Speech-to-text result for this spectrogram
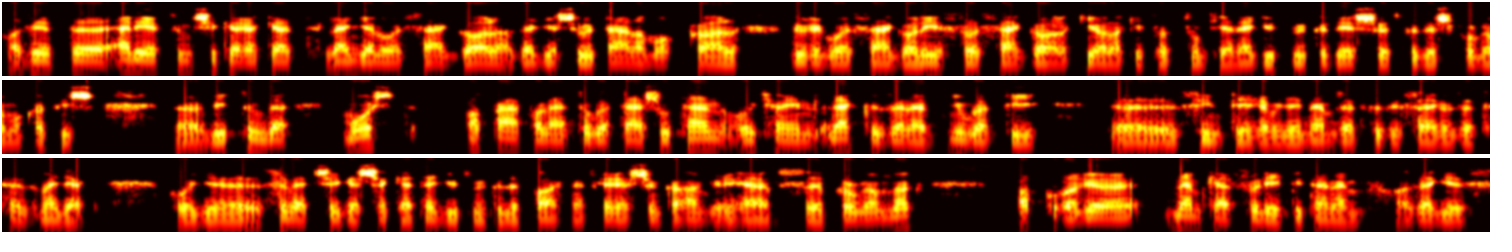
Azért elértünk sikereket Lengyelországgal, az Egyesült Államokkal, Görögországgal, Észtországgal kialakítottunk ilyen együttműködést, sőt közös programokat is vittünk, de most a pápa látogatás után, hogyha én legközelebb nyugati szintére, vagy egy nemzetközi szervezethez megyek, hogy szövetségeseket, együttműködő partnert keressünk a Hungary Helps programnak, akkor nem kell fölépítenem az egész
